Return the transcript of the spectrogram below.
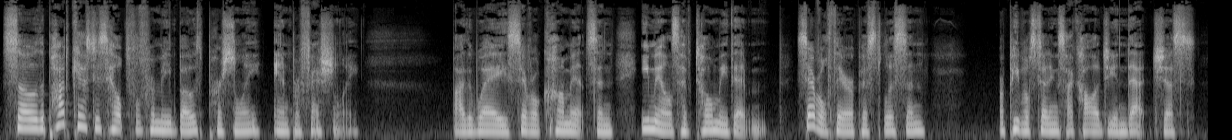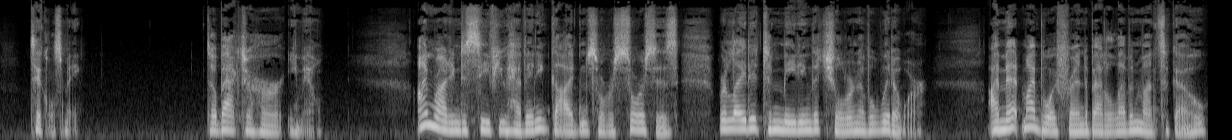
So the podcast is helpful for me both personally and professionally. By the way, several comments and emails have told me that several therapists listen or people studying psychology, and that just tickles me. So back to her email. I'm writing to see if you have any guidance or resources related to meeting the children of a widower. I met my boyfriend about 11 months ago.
